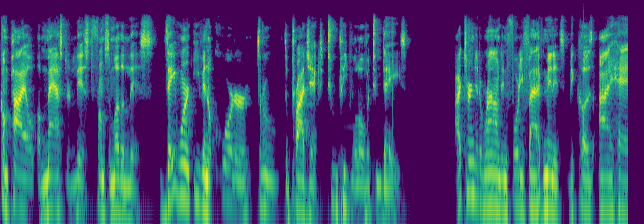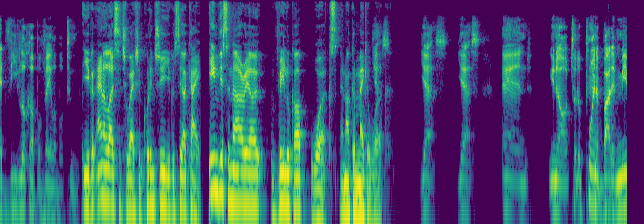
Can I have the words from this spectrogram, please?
compile a master list from some other lists. They weren't even a quarter through the project, two people over two days. I turned it around in 45 minutes because I had VLOOKUP available to me. You could analyze situation, couldn't you? You could say, okay, in this scenario, VLOOKUP works and I can make it work. Yes. Yes, yes. And, you know, to the point about it me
